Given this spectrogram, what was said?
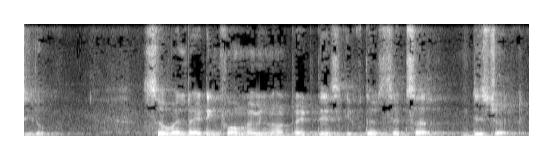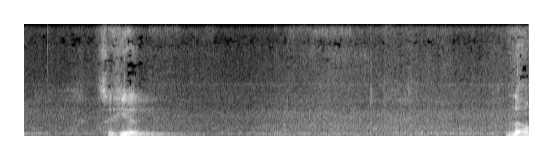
0 so while writing formula will not write this if the sets are disjoint. So here now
